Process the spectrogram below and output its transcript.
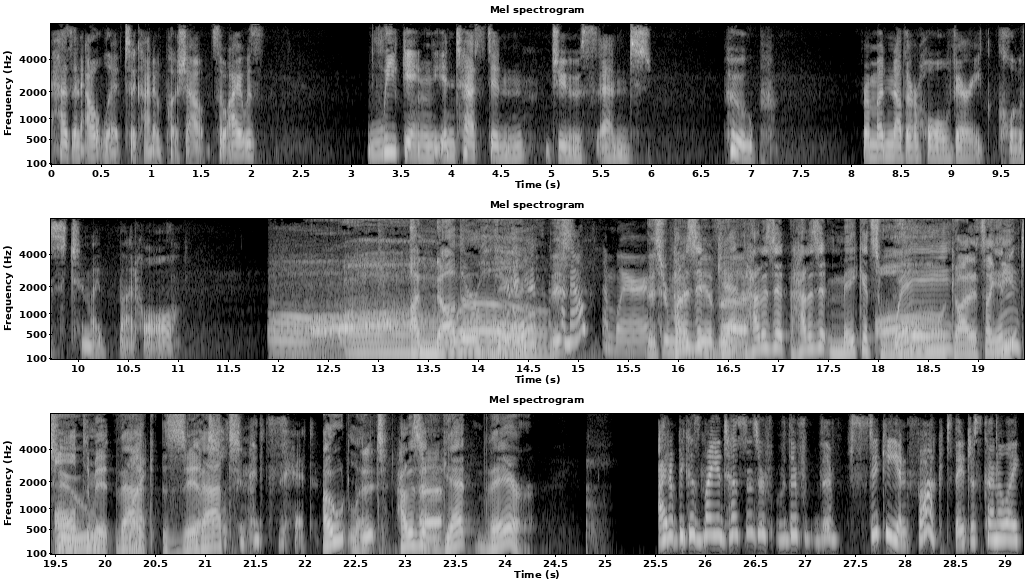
has an outlet to kind of push out. So i was leaking intestine juice and poop from another hole very close to my butthole. Oh, another Whoa. Hole. has This- come out somewhere. This How reminds does me it of get? uh, how does it? How does it make its way? Oh, way? God, it's like the ultimate, that, like, zit. That Ultimate zit. outlet. How does it Uh, get there? I don't because my intestines are they're, they're sticky and fucked. They just kind of like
